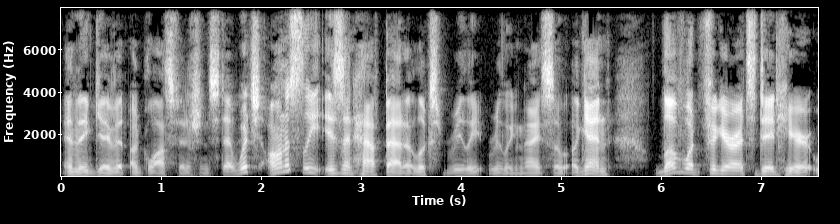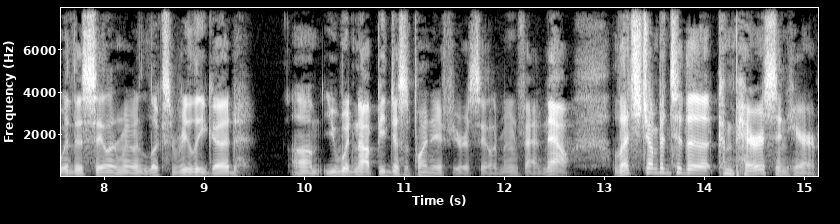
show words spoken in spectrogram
and they gave it a gloss finish instead, which honestly isn't half bad. It looks really, really nice. So again, love what Figure Figuarts did here with this Sailor Moon. Looks really good. Um, you would not be disappointed if you're a Sailor Moon fan. Now, let's jump into the comparison here.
